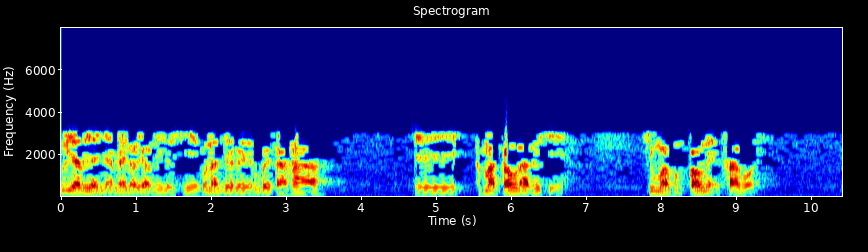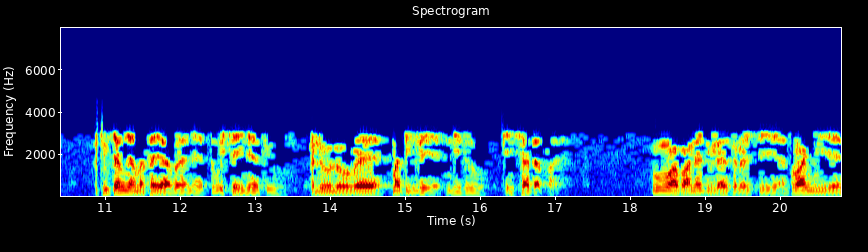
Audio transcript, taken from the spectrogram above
ဥရိယပြညာမဲလောက်ရောက်နေလို့ရှိရင်ခုနပြောခဲ့တဲ့ဥပ္ပခါဟာအဲအမှတ်ကောင်းလာလို့ရှိရင်ရှုမှတ်မှုကောင်းတဲ့အခါပေါ့အထူးကြောင့်ညမဆက်ရပဲနဲ့သူ့အရှိန်နဲ့သူအလိုလိုပဲမှတ်တိလေးရဲ့နေသူထင်ရှားတတ်ပါတယ် ဥပမာဘာနဲ့တူလဲဆိုလို့ရှိရင်အသွားညီတဲ့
